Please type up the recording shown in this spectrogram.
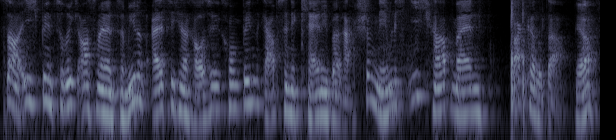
So, ich bin zurück aus meinem Termin und als ich nach Hause gekommen bin, gab es eine kleine Überraschung, nämlich ich habe mein Backerl da. Ja?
